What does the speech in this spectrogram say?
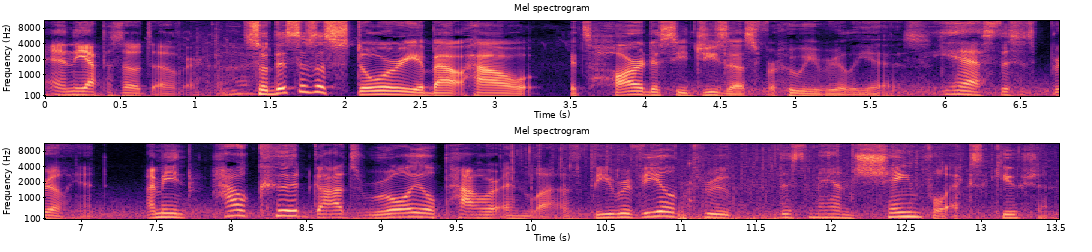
and the episode's over. So, this is a story about how it's hard to see Jesus for who he really is. Yes, this is brilliant. I mean, how could God's royal power and love be revealed through this man's shameful execution?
